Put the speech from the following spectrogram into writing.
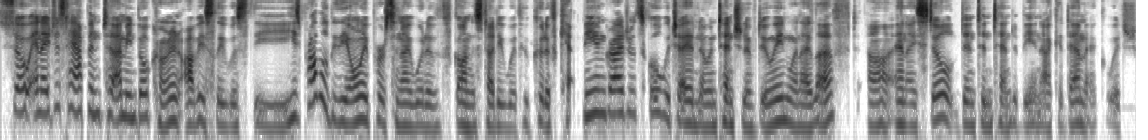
So, and I just happened to, I mean, Bill Cronon obviously was the, he's probably the only person I would have gone to study with who could have kept me in graduate school, which I had no intention of doing when I left. Uh, and I still didn't intend to be an academic, which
